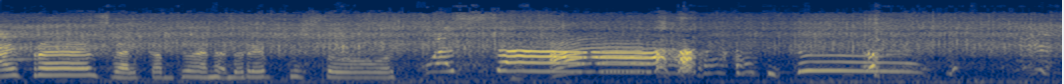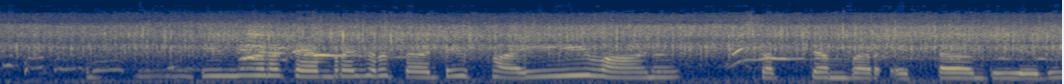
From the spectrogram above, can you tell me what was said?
Hi friends welcome to another episode ഇന്നിവിടെ ടെമ്പറേച്ചർ തേർട്ടി ഫൈവ് ആണ്. സെപ്റ്റംബർ എട്ടാം തീയതി.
